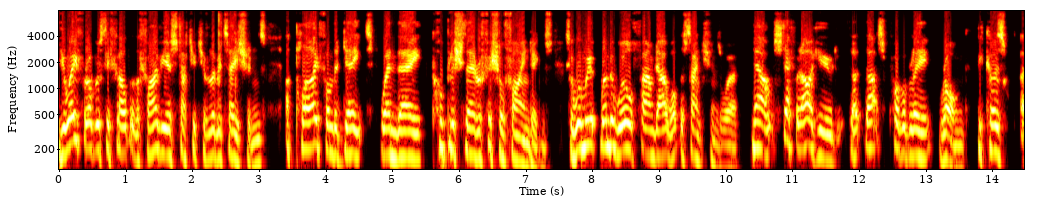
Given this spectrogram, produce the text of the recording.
UEFA obviously felt that the five year statute of limitations applied from the date when they published their official findings. So when we, when the world found out what the sanctions were. Now, Stefan argued that that's probably wrong because uh,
